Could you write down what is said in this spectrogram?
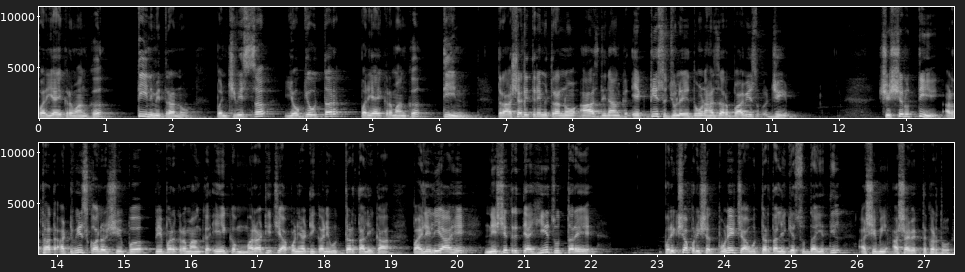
पर्याय क्रमांक तीन मित्रांनो. पंचवीसचं योग्य उत्तर पर्याय क्रमांक तीन. तर अशा रीतीने मित्रांनो आज दिनांक एकतीस जुलै दोन हजार बावीस रोजी शिष्यवृत्ती अर्थात आठवी स्कॉलरशिप पेपर क्रमांक एक मराठीची आपण या ठिकाणी उत्तर तालिका पाहिलेली आहे. निश्चितरित्या हीच उत्तरे परीक्षा परिषद पुणेच्या उत्तर तालिकेतसुद्धा येतील अशी मी आशा व्यक्त करतो.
